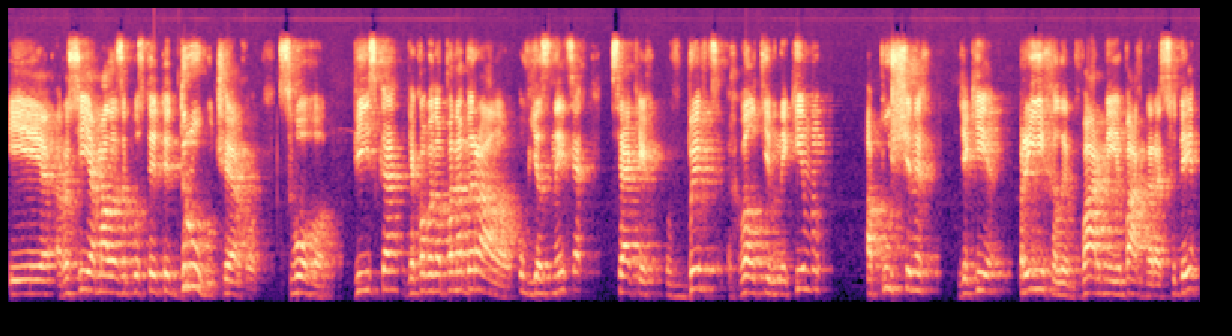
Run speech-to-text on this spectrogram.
і Росія мала запустити другу чергу свого війська, яке воно понабирало у в'язницях всяких вбивць, гвалтівників, опущених, які приїхали в армії Вагнера сюди,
